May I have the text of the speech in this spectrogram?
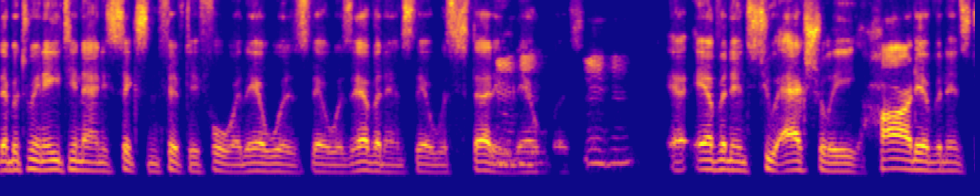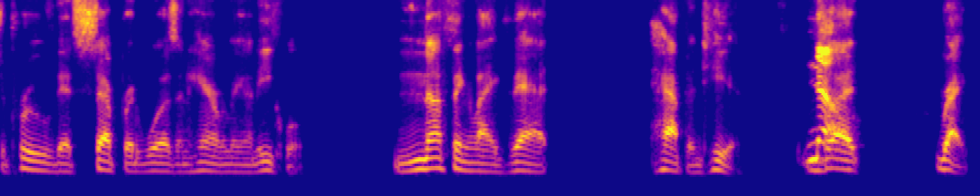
that between 1896 and 54 there was there was evidence, there was study, mm-hmm. there was mm-hmm. evidence to actually hard evidence to prove that separate was inherently unequal. Nothing like that happened here. No, but right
